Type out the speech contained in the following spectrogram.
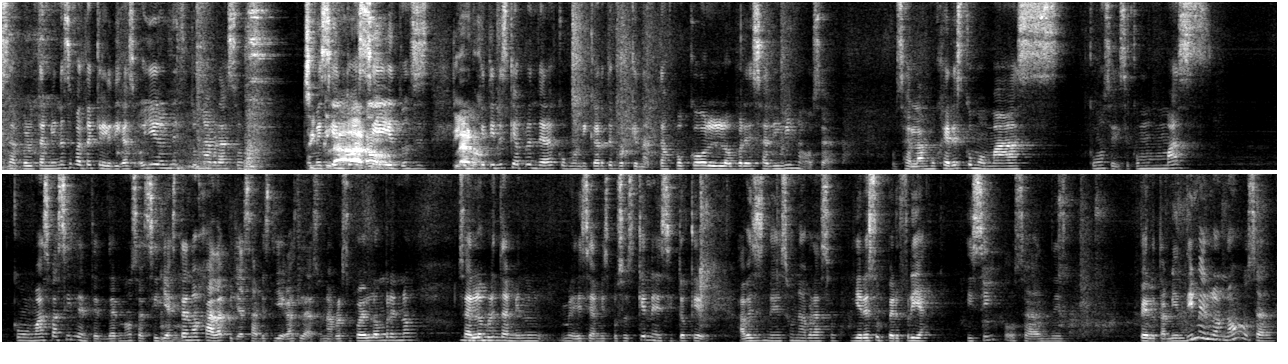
O sea, pero también hace falta que le digas, oye, hoy necesito un abrazo. O Sí, me claro. siento así, entonces Claro. como que tienes que aprender a comunicarte porque tampoco el hombre es adivino, o sea, o sea, la mujer es como más, ¿cómo se dice? Como más como más fácil de entender, ¿no? O sea, si ya está enojada, pues ya sabes, llegas, le das un abrazo, pero el hombre no. O sea, el hombre también me decía a mi esposo, es que necesito que a veces me des un abrazo y eres súper fría. Y sí, o sea, pero también dímelo, ¿no? O sea,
